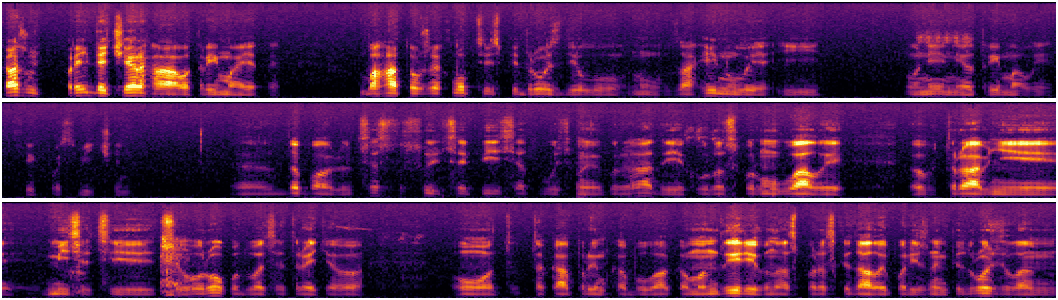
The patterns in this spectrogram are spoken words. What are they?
кажуть, прийде черга, отримаєте. Багато вже хлопців з підрозділу ну, загинули і вони не отримали цих посвідчень. Е, Добавлю, це стосується 58-ї бригади, яку розформували в травні місяці цього року, 23-го. От така примка була командирів. Нас порозкидали по різним підрозділам.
